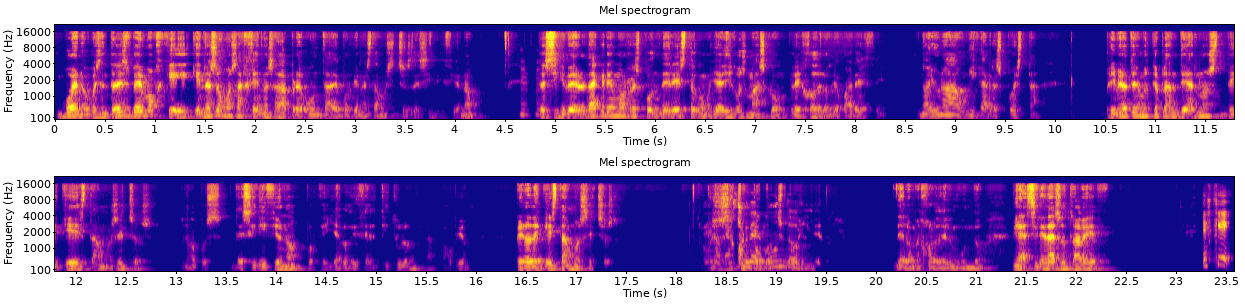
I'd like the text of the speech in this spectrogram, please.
Bueno, pues entonces vemos que, que no somos ajenos a la pregunta de por qué no estamos hechos de silicio, ¿no? Entonces, si de verdad queremos responder esto, como ya digo, es más complejo de lo que parece. No hay una única respuesta. Primero tenemos que plantearnos de qué estamos hechos. ¿no? Pues de silicio no, porque ya lo dice el título, obvio. Pero ¿de qué estamos hechos? Pues de lo mejor del mundo. De lo mejor del mundo. Mira, si le das otra vez. Es que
